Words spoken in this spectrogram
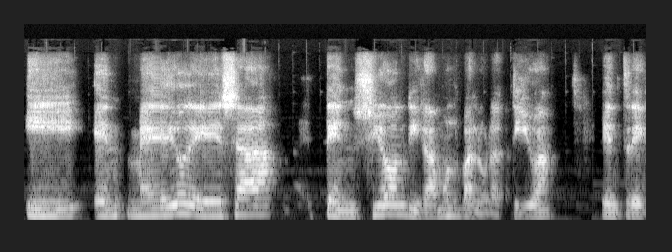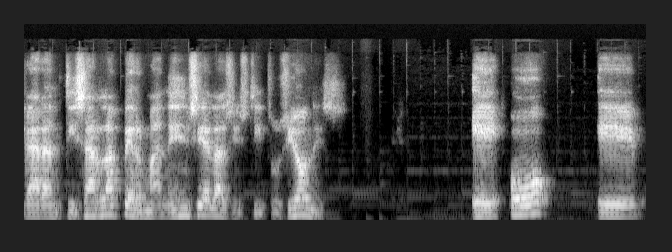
Y en medio de esa tensión, digamos, valorativa entre garantizar la permanencia de las instituciones eh, o eh,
